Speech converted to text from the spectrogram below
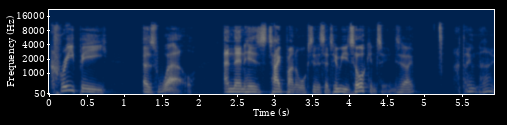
Creepy as well. And then his tag partner walks in and says, who are you talking to? And he's like, I don't know.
